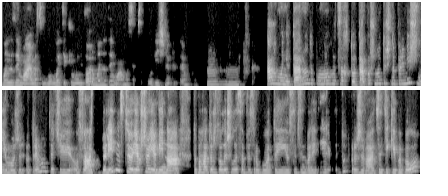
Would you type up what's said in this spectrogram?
ми не займаємося, бо ми тільки монітори, ми не займаємося психологічною підтримкою. Угу. А гуманітарну допомогу це хто? Також внутрішньо переміщені можуть отримати, чи особи з інвалідністю? Якщо є війна, то багато ж залишилися без роботи і осіб з інвалідністю які тут проживають. Це тільки ВПО?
